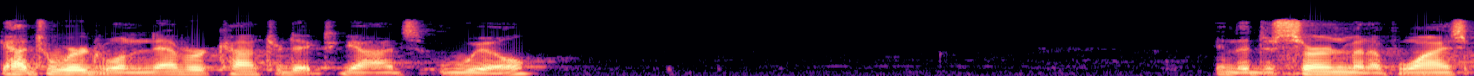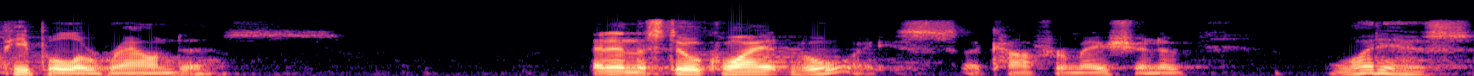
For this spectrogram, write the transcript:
God's Word will never contradict God's will. In the discernment of wise people around us. And in the still quiet voice, a confirmation of what is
